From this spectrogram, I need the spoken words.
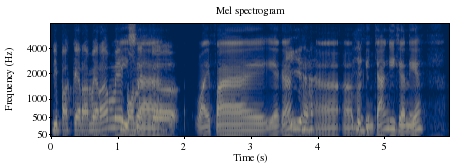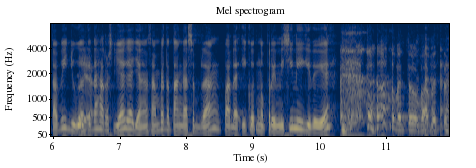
dipakai rame-rame connect ke wifi ya kan iya. uh, uh, makin canggih kan ya tapi juga iya. kita harus jaga jangan sampai tetangga seberang pada ikut ngeprint di sini gitu ya betul pak betul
